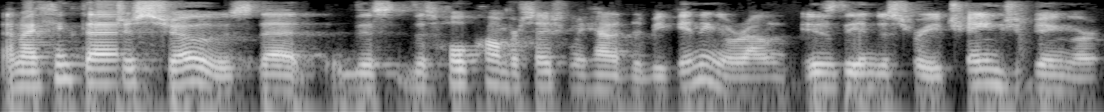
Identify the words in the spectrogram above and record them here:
and I think that just shows that this this whole conversation we had at the beginning around is the industry changing or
